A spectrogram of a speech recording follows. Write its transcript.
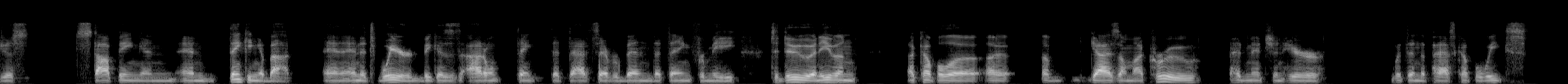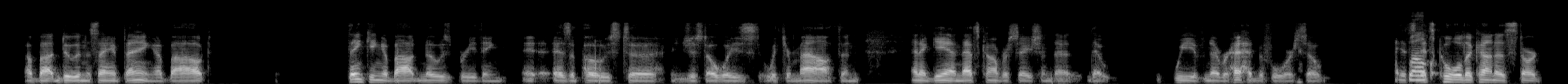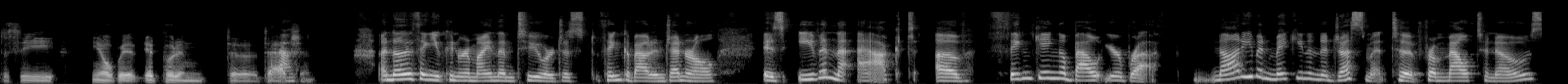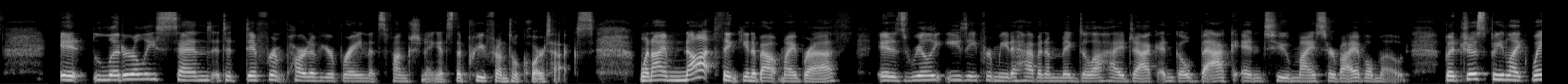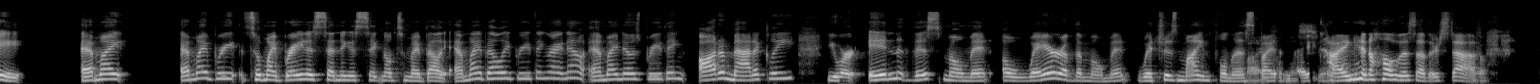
just stopping and, and thinking about it. And, and it's weird because I don't think that that's ever been the thing for me to do. And even a couple of, uh, of guys on my crew had mentioned here within the past couple weeks about doing the same thing about thinking about nose breathing as opposed to just always with your mouth. And and again that's conversation that that we have never had before. So it's well, it's cool to kind of start to see you know it, it put into to action. Another thing you can remind them too or just think about in general is even the act of thinking about your breath not even making an adjustment to from mouth to nose it literally sends it's a different part of your brain that's functioning. It's the prefrontal cortex. When i'm not thinking about my breath it is really easy for me to have an amygdala hijack and go back into my survival mode. But just being like wait am i am I breathing? So my brain is sending a signal to my belly. Am I belly breathing right now? Am I nose breathing? Automatically, you are in this moment, aware of the moment, which is mindfulness, mindfulness by the way, yeah. tying in all this other stuff. Yeah.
